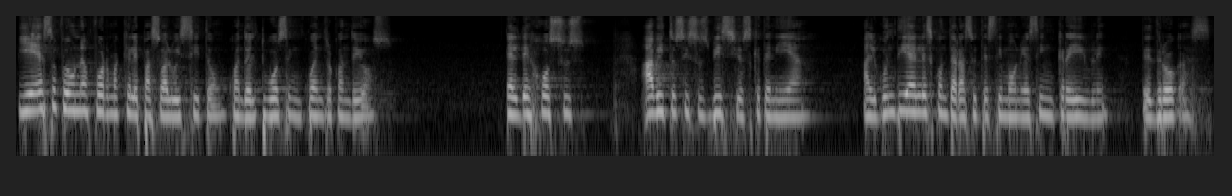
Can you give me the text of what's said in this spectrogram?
Y eso fue una forma que le pasó a Luisito cuando él tuvo ese encuentro con Dios. Él dejó sus hábitos y sus vicios que tenía. Algún día él les contará su testimonio, es increíble, de drogas,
